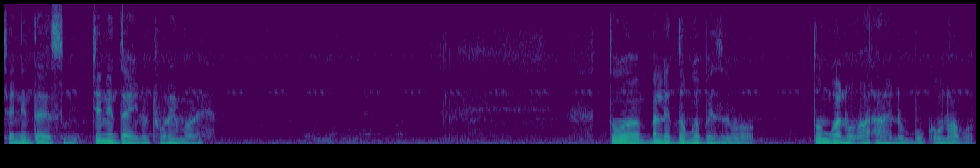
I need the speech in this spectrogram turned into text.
ချက်နှစ်တက်ချက်နှစ်တက်ရင်တော့ထိုးနိုင်ပါတယ်တော့ပတ်လက်3ွက်ပဲဆိုတော့ သုံးခွက်လုံးအားထားရင်တော့ပိုကောင်းတာပေါ့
